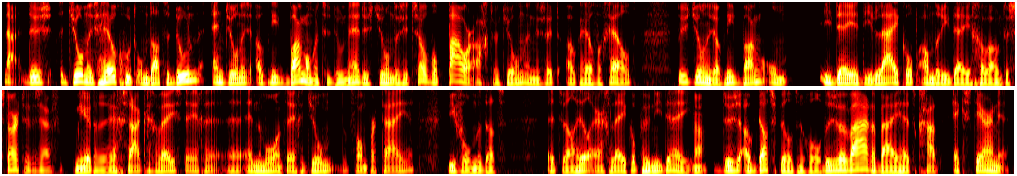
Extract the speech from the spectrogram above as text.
Nou, dus John is heel goed om dat te doen. En John is ook niet bang om het te doen. Hè? Dus John, er zit zoveel power achter John. En er zit ook heel veel geld. Dus John is ook niet bang om ideeën die lijken op andere ideeën gewoon te starten. Er zijn meerdere rechtszaken geweest tegen eh Endemol en tegen John van partijen. Die vonden dat het wel heel erg leek op hun idee. Ja. Dus ook dat speelt een rol. Dus we waren bij het gaat externe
